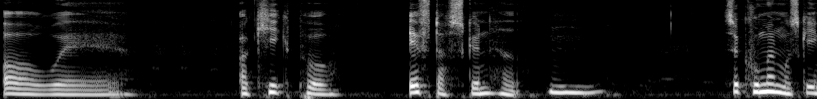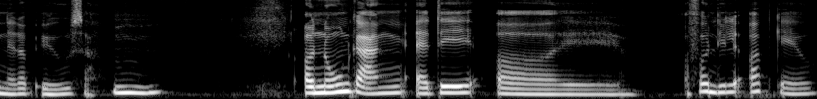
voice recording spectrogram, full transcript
og øh, at kigge på efter skønhed, mm. så kunne man måske netop øve sig. Mm. Og nogle gange er det at, øh, at få en lille opgave.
